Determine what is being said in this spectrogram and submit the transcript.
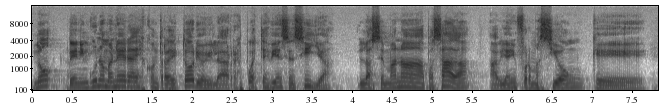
No, de ninguna manera es contradictorio y la respuesta es bien sencilla. La semana pasada había información que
